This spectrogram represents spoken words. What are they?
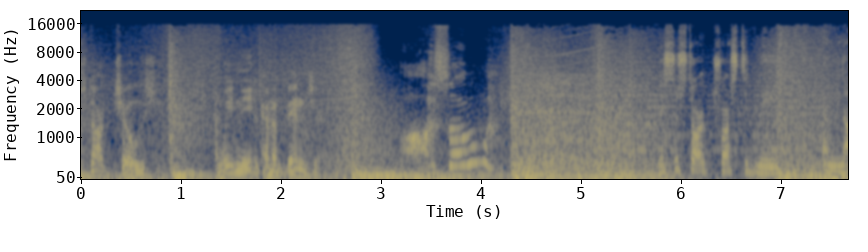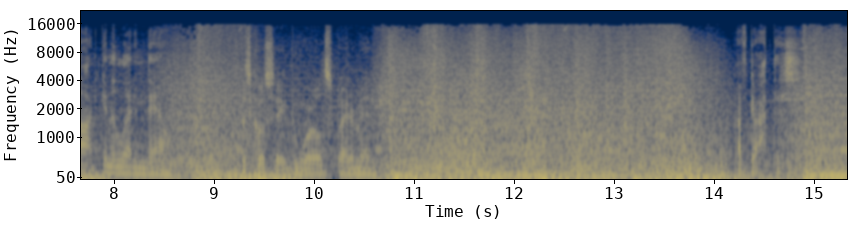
Stark chose you. We need an Avenger. Awesome. Mr. Stark trusted me. I'm not gonna let him down. Let's go save the world, Spider Man. I've got this.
